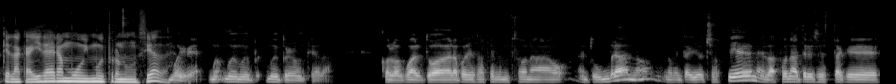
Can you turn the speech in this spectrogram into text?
Que la caída era muy, muy pronunciada. Muy bien, muy, muy, muy pronunciada. Con lo cual tú ahora puedes hacer en zona, en tu umbral, ¿no? 98-100, en la zona 3 está que,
